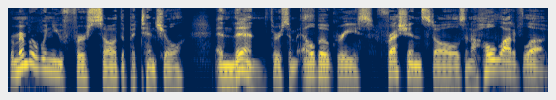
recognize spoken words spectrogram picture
Remember when you first saw the potential? And then, through some elbow grease, fresh installs, and a whole lot of love,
